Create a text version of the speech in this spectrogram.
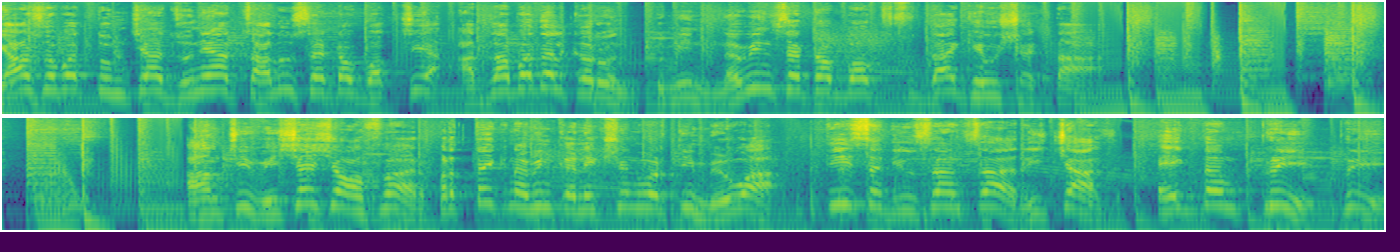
यासोबत तुमच्या जुन्या चालू सेटअप बॉक्सची अदलाबदल करून तुम्ही नवीन सेटअप बॉक्स सुद्धा घेऊ शकता. आमची विशेष ऑफर प्रत्येक नवीन कनेक्शन वरती मिळवा. तीस दिवसांचा रिचार्ज एकदम फ्री फ्री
